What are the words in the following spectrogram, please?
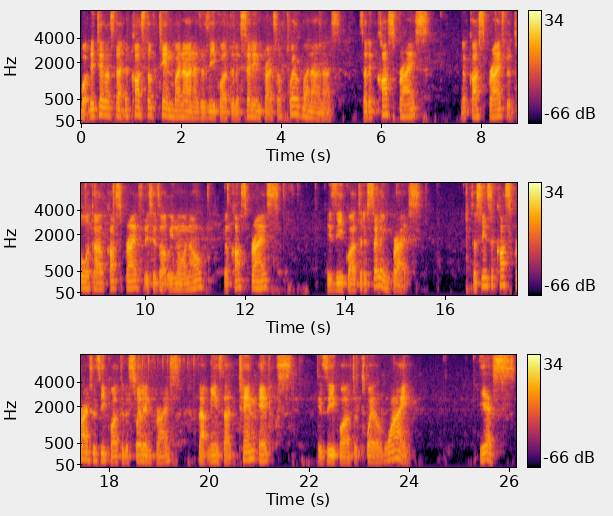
But they tell us that the cost of 10 bananas is equal to the selling price of 12 bananas. So the cost price, the cost price, the total cost price, this is what we know now. The cost price is equal to the selling price. So since the cost price is equal to the selling price, that means that 10x is equal to 12y. Yes,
